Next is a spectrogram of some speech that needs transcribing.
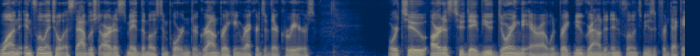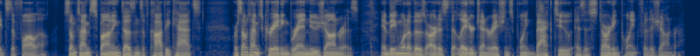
One, influential established artists made the most important or groundbreaking records of their careers. Or two, artists who debuted during the era would break new ground and influence music for decades to follow, sometimes spawning dozens of copycats, or sometimes creating brand new genres, and being one of those artists that later generations point back to as a starting point for the genre.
